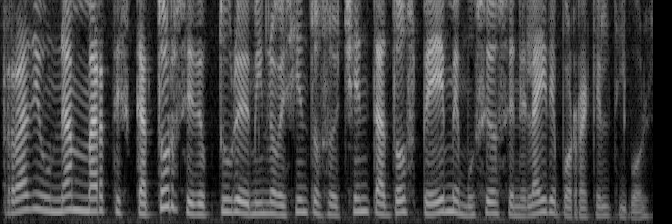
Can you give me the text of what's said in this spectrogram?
Radio UNAM, martes 14 de octubre de 1980, 2 pm, Museos en el Aire por Raquel Tibol.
